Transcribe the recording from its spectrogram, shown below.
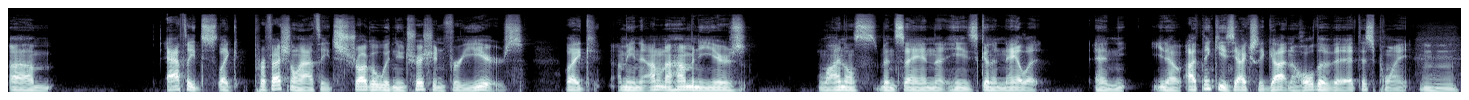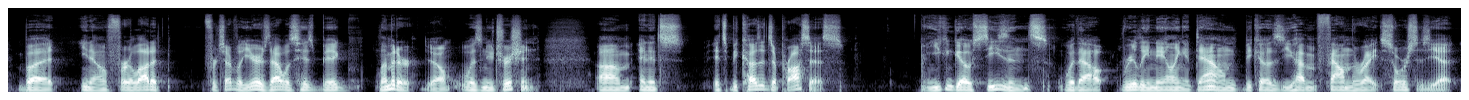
um athletes like professional athletes struggle with nutrition for years. Like i mean i don't know how many years lionel's been saying that he's going to nail it. And you know i think he's actually gotten a hold of it at this point. But you know for a lot of for several years that was his big limiter Yeah. was nutrition um, and it's it's because it's a process you can go seasons without really nailing it down because you haven't found the right sources yet.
